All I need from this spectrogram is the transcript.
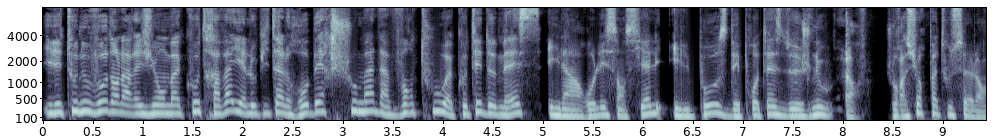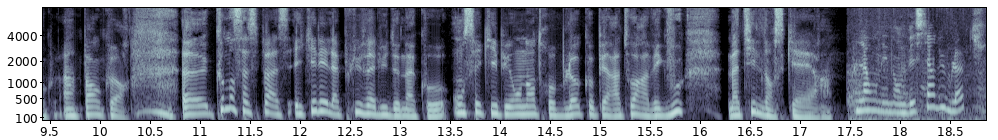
Il est tout nouveau dans la région. Mako travaille à l'hôpital Robert Schumann à Ventoux, à côté de Metz, et il a un rôle essentiel. Il pose des prothèses de genoux. Alors, je vous rassure, pas tout seul, hein, pas encore. Euh, comment ça se passe et quelle est la plus-value de Mako? On s'équipe et on entre au bloc opératoire avec vous, Mathilde Ansker. Là, on est dans le vestiaire du bloc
